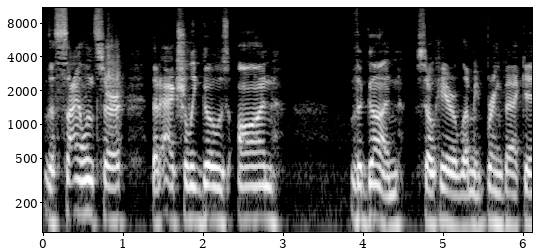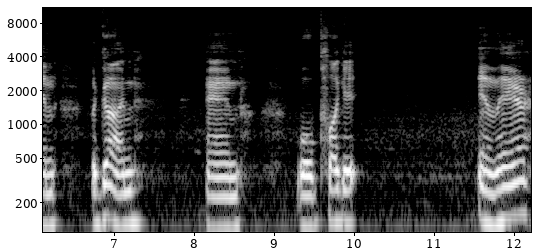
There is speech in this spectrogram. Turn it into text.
the silencer that actually goes on the gun. So here, let me bring back in the gun and we'll plug it in there.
